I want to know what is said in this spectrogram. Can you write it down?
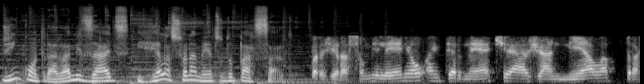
de encontrar amizades e relacionamentos do passado. Para a geração millennial, a internet é a janela para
